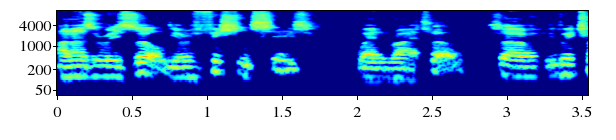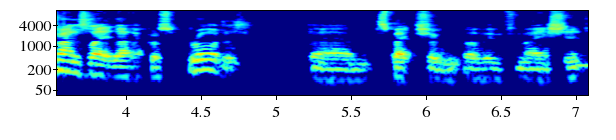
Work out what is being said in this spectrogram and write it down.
And as a result, your efficiencies went right up. So if we translate that across a broader um, spectrum of information,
